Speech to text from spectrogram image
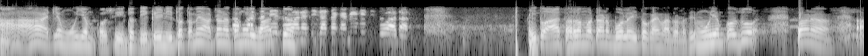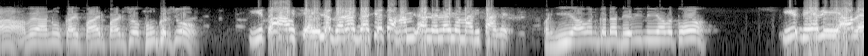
હા હા એટલે હું એમ કહું છું એ તો દીકરીની તો તમે અટાણે તમારી વાત છે. ઈ તો આ ધર્મ અટણ બોલે એ તો કઈ વાંધો નથી. હું એમ કહું છું પણ આ હવે આનું કઈ પાર પાડશો શું કરશો? એ તો આવશે એને ઘરે જશે તો હામલાને લઈને મારી પાસે. પણ ઈ આવે ને કદાચ દેવી નહીં આવે તો? એ દેવી આવે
